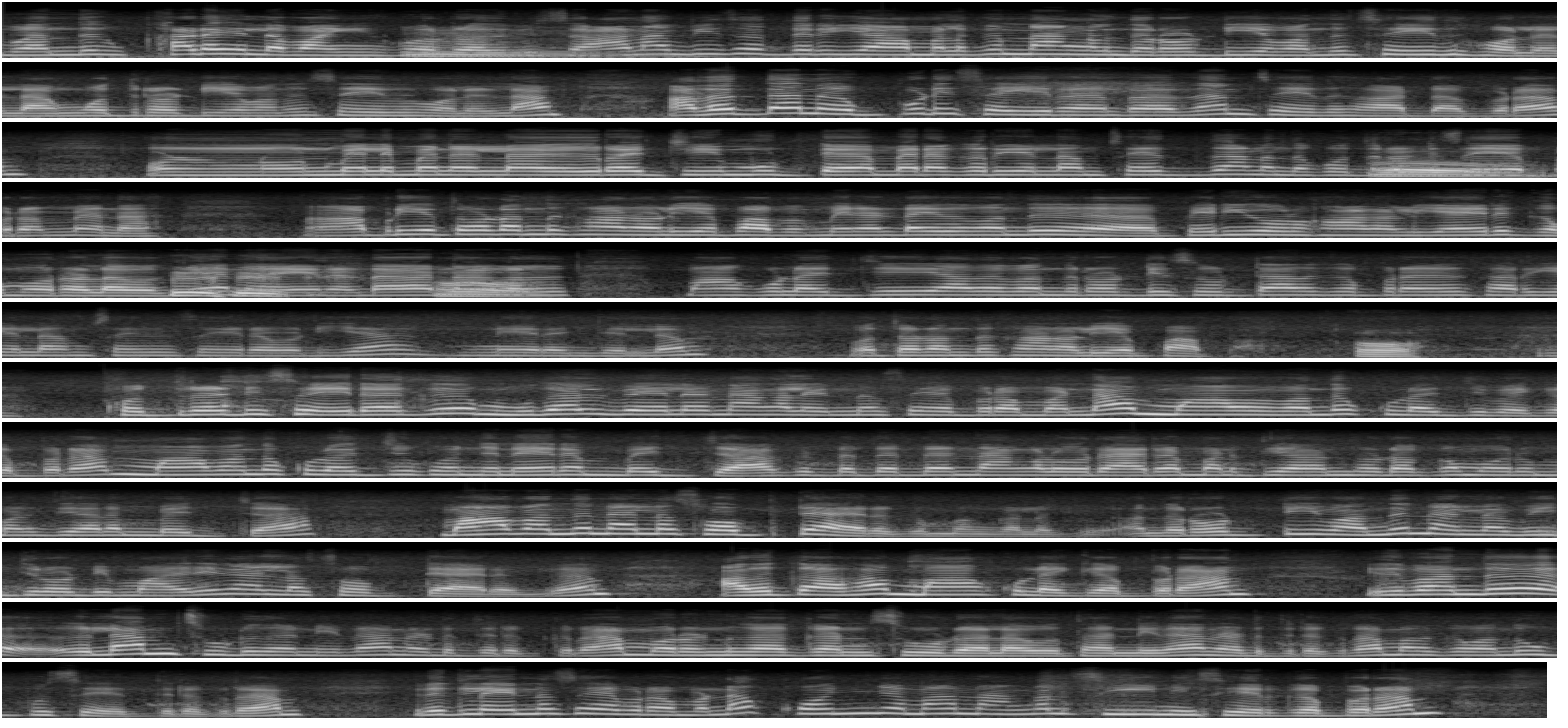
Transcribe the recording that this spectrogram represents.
வந்து கடையில வாங்கி கொள்றது வீச ஆனா வீச தெரியாமலுக்கு நாங்கள் இந்த ரொட்டியை வந்து செய்து கொள்ளலாம். கொத்து ரொட்டியை வந்து செய்து கொள்ளலாம். அதைத்தான் எப்படி செய்யறன்றதான் செய்து காட்ட போறோம். உண்- உண்மையிலுமே நல்ல இறைச்சி முட்டை மிளகறி எல்லாம் சேர்த்து தான் அந்த கொத்து ரொட்டி செய்ய போறோம். என்ன? அப்படியே தொடர்ந்து காணொலியை பார்ப்போம். என்னடா இது வந்து பெரிய ஒரு காணொலியா இருக்கும் ஓரளவுக்கு. என்னடா நாங்கள் மா குழச்சி அதை வந்து ரொட்டி சுட்டு அதுக்கு பிறகு கறி எல்லாம் செய்து செய்கிறபடியா நேரம் செல்லும். தொடர்ந்து காணொலியை பார்ப்போம். ஓ. கொத்துரட்டி செய்கிறதுக்கு முதல் வேலை நாங்கள் என்ன செய்ய போகிறோம்னா மாவை வந்து குழஞ்சி வைக்க போகிறோம் மாவை வந்து குழஞ்சி கொஞ்சம் நேரம் வச்சா கிட்டத்தட்ட நாங்கள் ஒரு அரை மணி நேரம் தொடக்கம் ஒரு மணி நேரம் வச்சா மாவு வந்து நல்லா சொப்டாக இருக்கும் எங்களுக்கு. அந்த ரொட்டி வந்து நல்ல வீச்சு ரொட்டி மாதிரி நல்லா சொப்டாக இருக்கும். அதுக்காக மா குழைக்க இது வந்து இளம் சுடு தண்ணி தான் எடுத்துருக்கிறோம். ஒரு கன் சூடு அளவு தண்ணி தான் எடுத்துருக்கிறோம். அதுக்கு வந்து உப்பு சேர்த்துருக்கிறோம். இதுக்குள்ள என்ன செய்ய போகிறோம்னா கொஞ்சமாக நாங்கள் சீனி சேர்க்க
